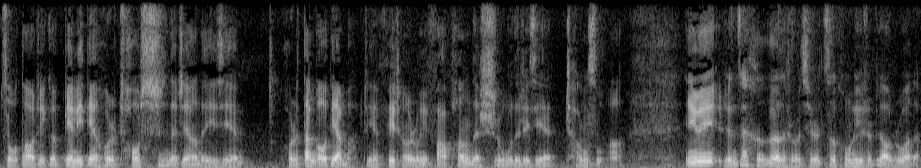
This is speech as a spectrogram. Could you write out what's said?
走到这个便利店或者超市的这样的一些。或者蛋糕店吧，这些非常容易发胖的食物的这些场所啊，因为人在很饿的时候，其实自控力是比较弱的，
